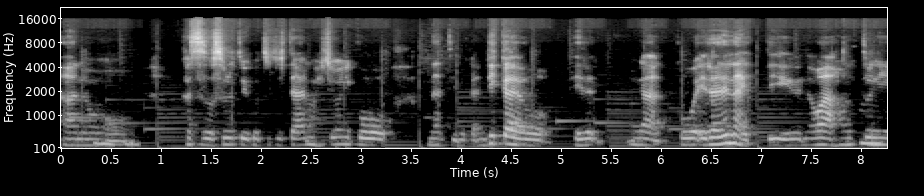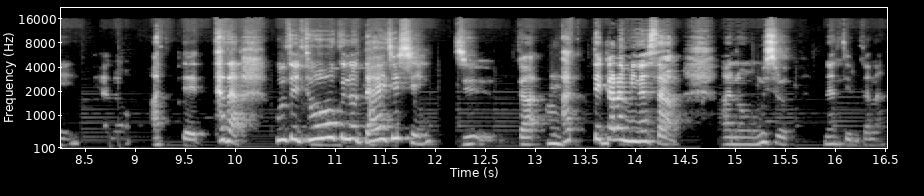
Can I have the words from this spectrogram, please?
あの、うん、活動するということ自体も非常にこうなんていうか理解をがこう得られないっていうのは本当に、うん、あのあってただ本当に東北の大地震があってから皆さん、うん、あのむしろなんていうのかな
